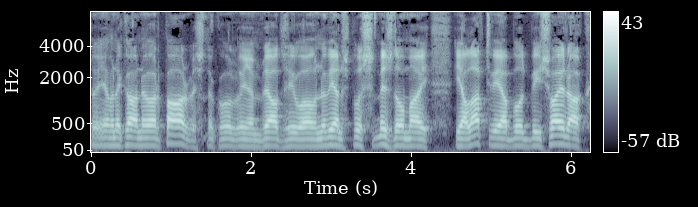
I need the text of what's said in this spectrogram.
viņam nekā nevar pārvest, nu, kur viņam jādzīvo. Un no vienas puses, es domāju, ja Latvijā būtu bijis vairāk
